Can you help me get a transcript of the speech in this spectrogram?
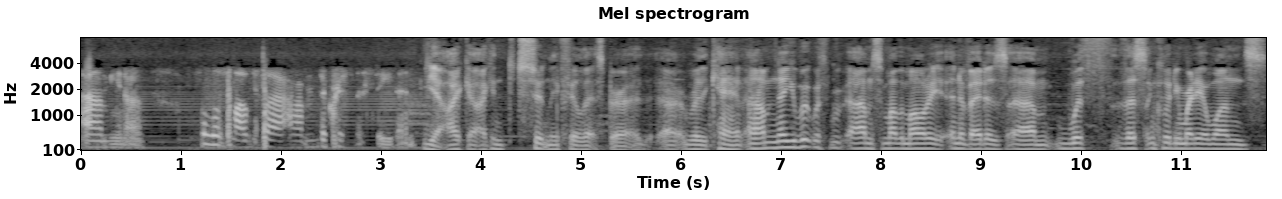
um, you know full of love for um, the Christmas season. Yeah, I, I can certainly feel that spirit. Uh, really can. Um, now you work with um, some other Maori innovators um, with this, including Radio One's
